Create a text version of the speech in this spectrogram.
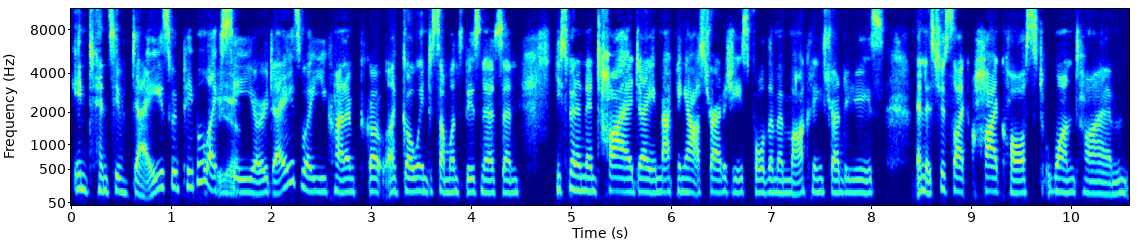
intensive days with people, like yeah. CEO days, where you kind of go like go into someone's business and you spend an entire day mapping out strategies for them and marketing strategies. And it's just like high cost, one time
